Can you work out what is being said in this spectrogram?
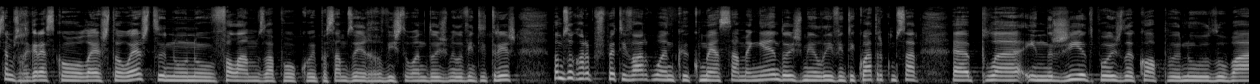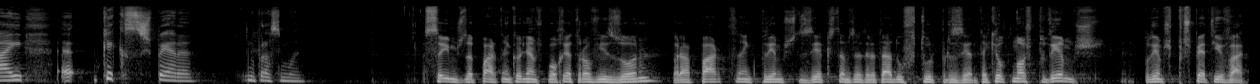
Estamos de regresso com o Leste a Oeste. Nuno, falámos há pouco e passámos em revista o ano 2023. Vamos agora perspectivar o ano que começa amanhã, 2024, a começar uh, pela energia, depois da COP no Dubai. Uh, o que é que se espera no próximo ano? Saímos da parte em que olhamos para o retrovisor para a parte em que podemos dizer que estamos a tratar do futuro presente, aquilo que nós podemos, podemos perspectivar.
